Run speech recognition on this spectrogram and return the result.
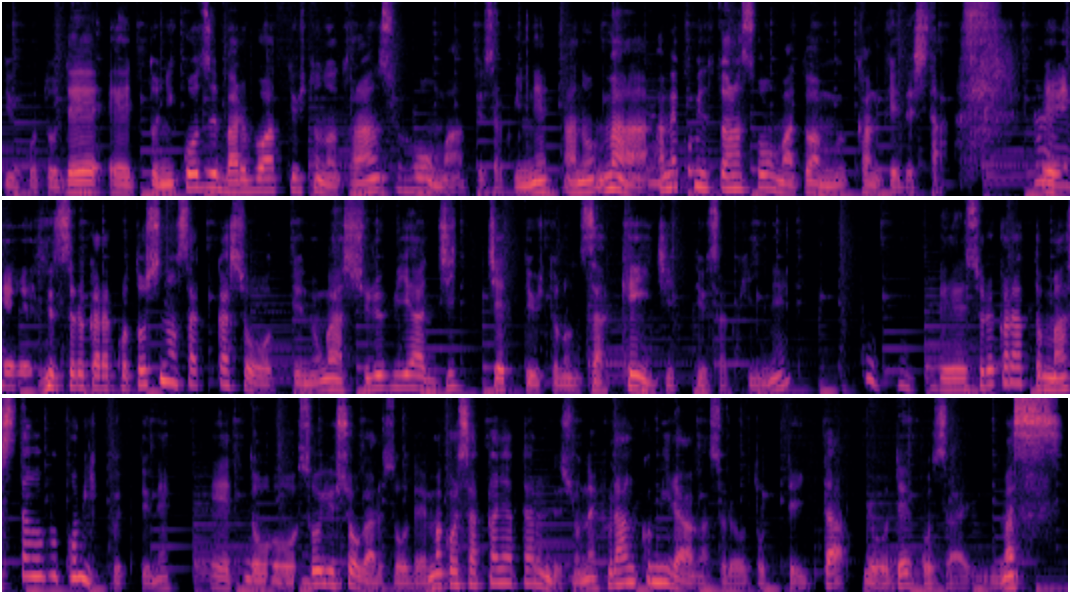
ていうことで、えっと、ニコーズ・バルボアっていう人のトランスフォーマーっていう作品ね。あの、まあ、アメコミのトランスフォーマーとは無関係でした。はいえーそれから今年の作家賞っていうのが、シルビア・ジッチェっていう人のザ・ケイジっていう作品ね。うんうんえーそれからあと、マスター・オブ・コミックっていうね、えっうんうんうんと、そういう賞があるそうで、まあ、これ作家に当たるんでしょうね。フランク・ミラーがそれを取っていたようでございます。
